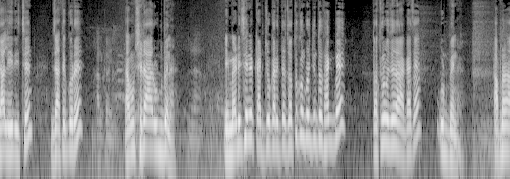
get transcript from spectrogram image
জ্বালিয়ে দিচ্ছেন যাতে করে এবং সেটা আর উঠবে না। না। এই মেডিসিনের কার্যকারিতা যতক্ষণ পর্যন্ত থাকবে ততক্ষণ পর্যন্ত আগাছা উঠবে না। আপনারা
